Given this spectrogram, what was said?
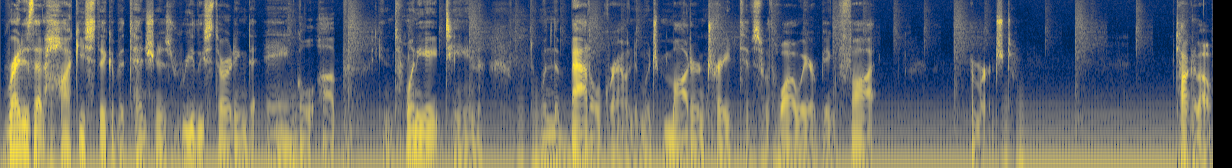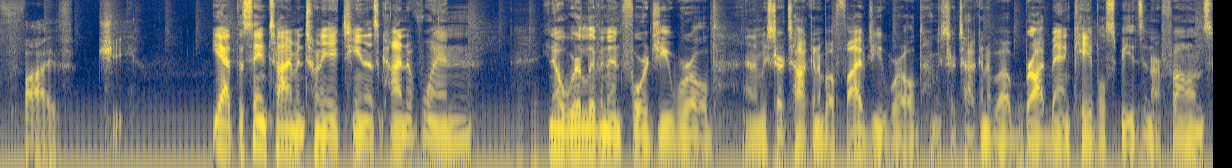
Right as that hockey stick of attention is really starting to angle up in 2018, when the battleground in which modern trade tiffs with Huawei are being fought emerged. Talking about 5G. Yeah, at the same time in 2018, that's kind of when, you know, we're living in 4G world, and we start talking about 5G world. And we start talking about broadband cable speeds in our phones.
